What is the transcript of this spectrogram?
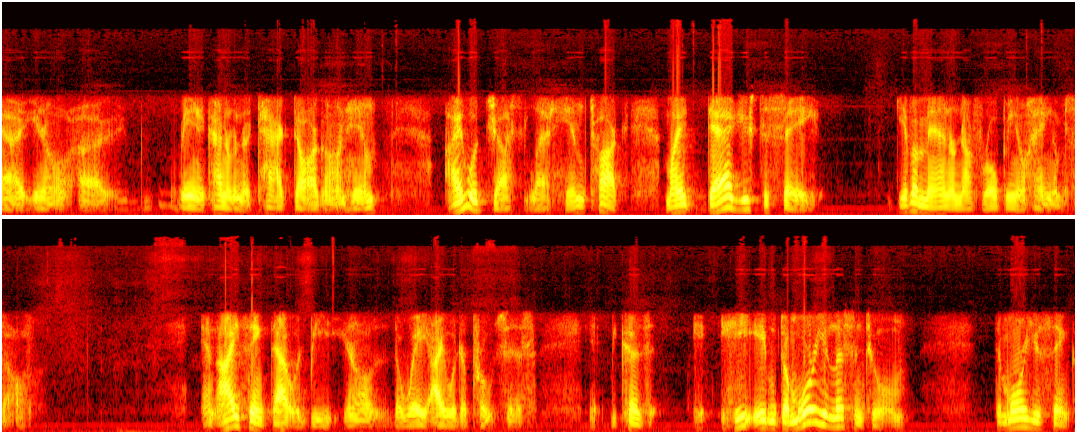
uh, you know, uh, being a kind of an attack dog on him. I would just let him talk. My dad used to say, "Give a man enough rope and he'll hang himself." And I think that would be, you know, the way I would approach this, because he, the more you listen to him, the more you think,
